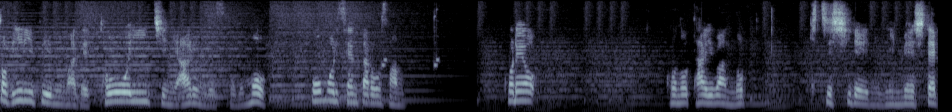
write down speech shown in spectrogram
とフィリピンまで遠い位置にあるんですけども、大森仙太郎さん。これを、この台湾の基地司令に任命して、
